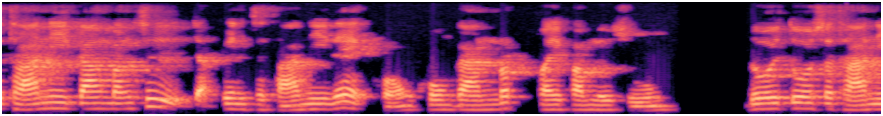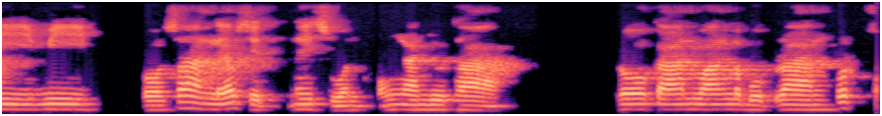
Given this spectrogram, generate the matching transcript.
สถานีกลางบางซื่อจะเป็นสถานีแรกของโครงการรถไฟความเร็วสูง โดยตัวสถานีมีก่อสร้างแล้วเสร็จในส่วนของงานโยธารอการวางระบบรางรถไฟ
